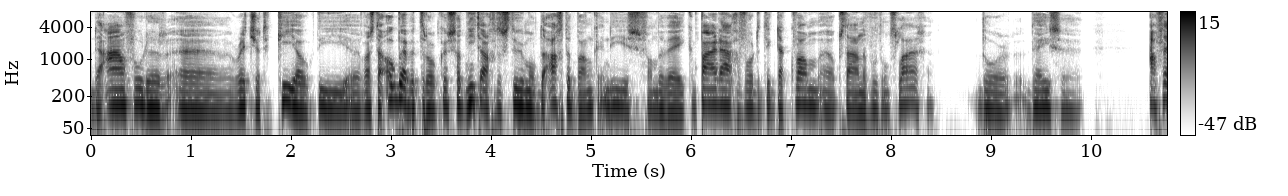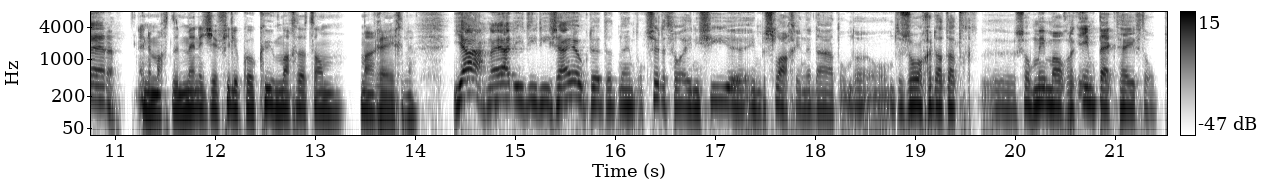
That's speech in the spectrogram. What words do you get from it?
de aanvoerder uh, Richard Keogh, die uh, was daar ook bij betrokken. Zat niet achter het stuur, maar op de achterbank. En die is van de week, een paar dagen voordat ik daar kwam, op staande voet ontslagen. Door deze affaire. En dan mag de manager Philip Cocu mag dat dan maar regelen? Ja, nou ja, die, die, die zei ook dat dat neemt ontzettend veel energie in beslag inderdaad. Om, de, om te zorgen dat dat zo min mogelijk impact heeft op,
